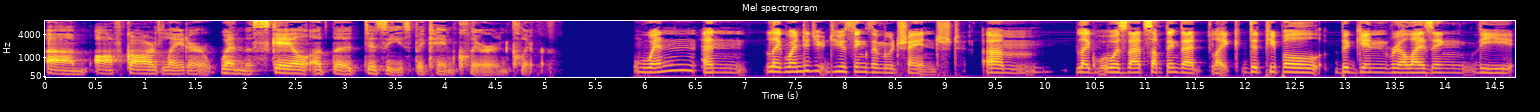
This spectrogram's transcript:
um, off guard later when the scale of the disease became clearer and clearer when and like when did you do you think the mood changed? Um like was that something that like did people begin realizing the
